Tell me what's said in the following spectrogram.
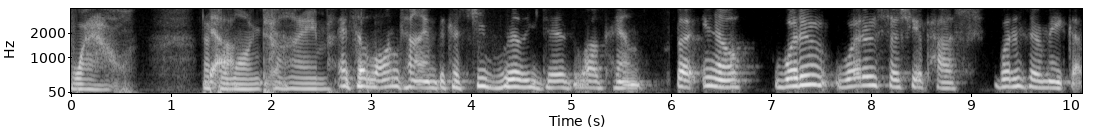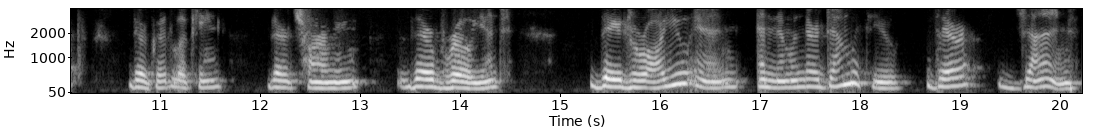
Wow. That's Yeah, a long time. It's a long time because she really did love him. But you know, what do what do sociopaths? What is their makeup? They're good looking, they're charming, they're brilliant. They draw you in, and then when they're done with you, they're done.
